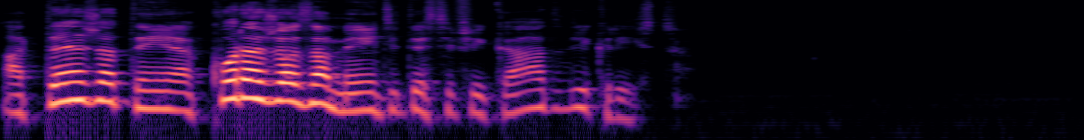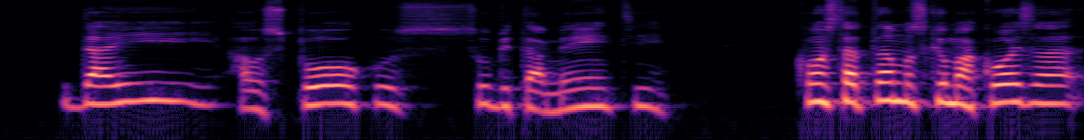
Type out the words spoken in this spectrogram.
até já tenha corajosamente testificado de Cristo. E daí, aos poucos, subitamente, constatamos que uma coisa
